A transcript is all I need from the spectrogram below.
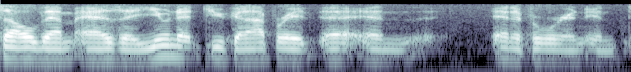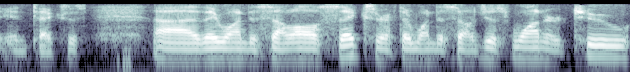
sell them as a unit. You can operate uh, and and if it were in in, in Texas, uh, they wanted to sell all six, or if they wanted to sell just one or two,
